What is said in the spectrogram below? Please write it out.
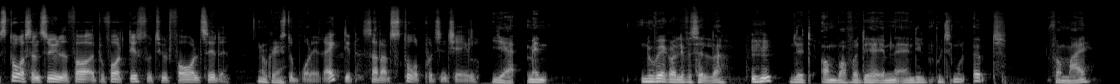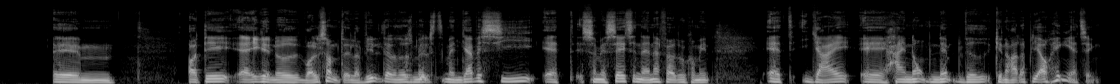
stor sandsynlighed for, at du får et destruktivt forhold til det. Okay. Hvis du bruger det rigtigt, så er der et stort potentiale. Ja, men nu vil jeg godt lige fortælle dig mm-hmm. lidt om, hvorfor det her emne er en lille smule ømt for mig. Øhm, og det er ikke noget voldsomt eller vildt eller noget som helst, men jeg vil sige, at som jeg sagde til Nana, før du kom ind, at jeg øh, har enormt nemt ved generelt at blive afhængig af ting.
